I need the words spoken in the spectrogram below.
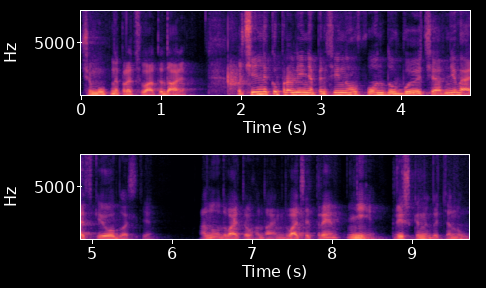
Чому б не працювати далі? Очільник управління пенсійного фонду в Чернівецькій області. А ну, давайте вгадаємо. 23? Ні, трішки не дотягнув.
